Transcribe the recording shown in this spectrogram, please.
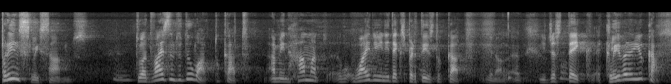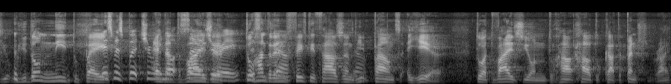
princely sums mm. to advise them to do what? To cut. I mean, how much, why do you need expertise to cut? You know, uh, you just take a cleaver and you cut. You, you don't need to pay this was butchery, not surgery. 250,000 yeah. pounds a year to advise you on to how, how to cut a pension, right?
